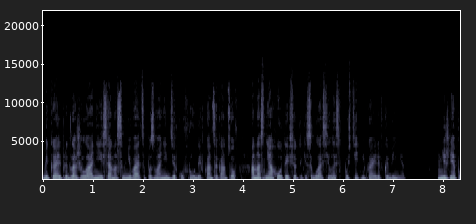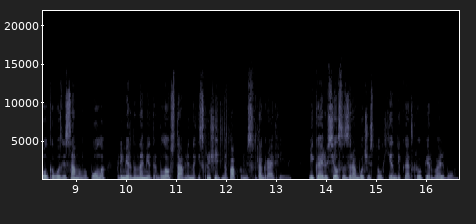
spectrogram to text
Микаэль предложил Ане, если она сомневается, позвонить Дирку Фруда, и в конце концов она с неохотой все-таки согласилась впустить Микаэля в кабинет. Нижняя полка возле самого пола, примерно на метр, была уставлена исключительно папками с фотографиями. Микаэль уселся за рабочий стол Хенрика и открыл первый альбом.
